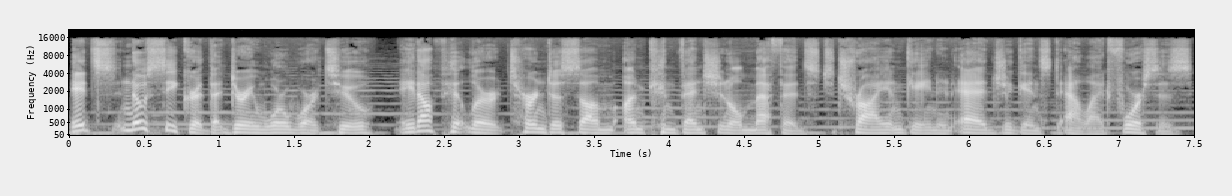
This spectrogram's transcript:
It's no secret that during World War II, Adolf Hitler turned to some unconventional methods to try and gain an edge against Allied forces.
